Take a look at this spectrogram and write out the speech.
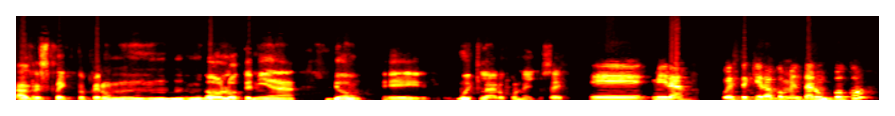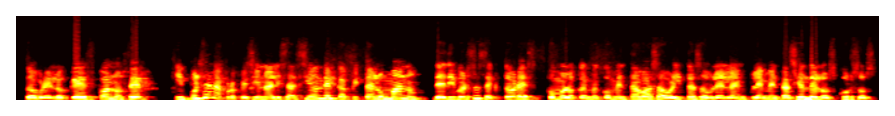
al respecto, pero no lo tenía yo eh, muy claro con ellos, ¿eh? Eh, mira, pues te quiero comentar un poco sobre lo que es conocer. Impulsa la profesionalización del capital humano de diversos sectores, como lo que me comentabas ahorita sobre la implementación de los cursos.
